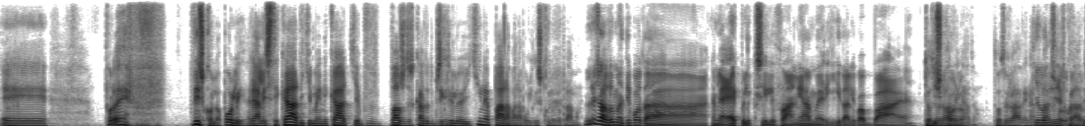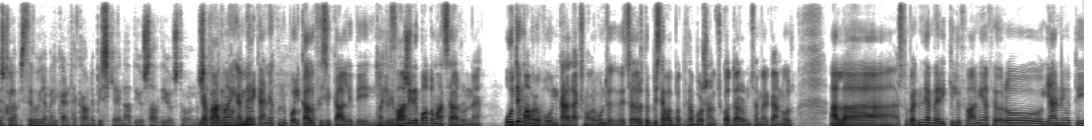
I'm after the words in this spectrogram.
Ε, προ... ε, Δύσκολο, πολύ. Ρεαλιστικά, αντικειμενικά και βάζοντας κάτω την ψυχρή λογική είναι πάρα, πάρα πολύ δύσκολο το πράγμα. Λες να δούμε τίποτα, καμιά έκπληξη, Λιθουανία, Αμερική κτλ. Μπα, ε. Το δύσκολο. θεωρώ αδύνατο. Το θεωρώ αδύνατο. Δηλαδή, δύσκολο εύκολα, θεωρώ. δύσκολα πιστεύω οι Αμερικανοί θα κάνουν επίσης και ένα 2 στα 2 στον Για σε παράδειγμα, αυτόν οι τον όμιλο. Αμερικανοί έχουν πολύ καλό physicality. Οι Ακριβώς. Λιθουανοί δεν μπορούν να το ματσάρουν. Ούτε οι Μαυροβούνοι. Καλά, εντάξει, οι Μαυροβούνοι έτσι αλλιώς δεν πιστεύω ότι θα μπορούσαν να τους κοντάρουν τους Αμερικανούς. Αλλά στο παιχνίδι Αμερική-Λιθουανία θεωρώ, Γιάννη, ότι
